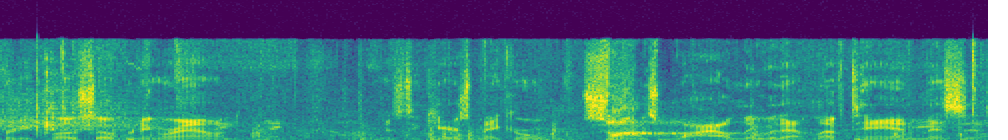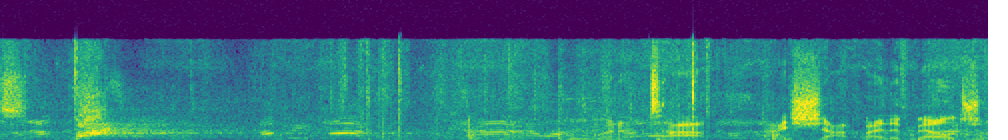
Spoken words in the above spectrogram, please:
Pretty close opening round. Mr. the Maker swings wildly with that left hand, misses. Ooh, went up top. Nice shot by the Belgian.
